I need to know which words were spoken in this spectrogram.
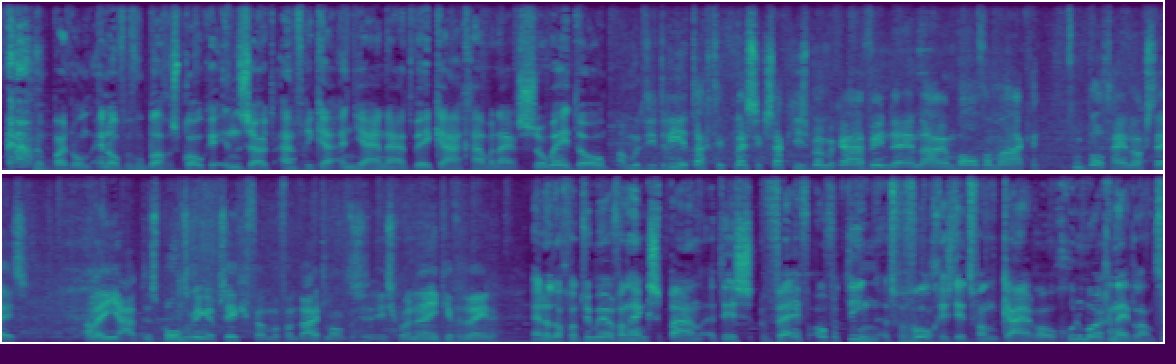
Pardon, en over voetbal gesproken in Zuid-Afrika. Een jaar na het WK gaan we naar Soweto. Dan moet hij 83 plastic zakjes bij elkaar vinden en daar een bal van maken. Voetbalt hij nog steeds. Alleen ja, de sponsoring op zich van, van buitenland is, is gewoon in één keer verdwenen. En het ochtendhumeur van Henk Spaan. Het is 5 over 10. Het vervolg is dit van Caro. Goedemorgen Nederland.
